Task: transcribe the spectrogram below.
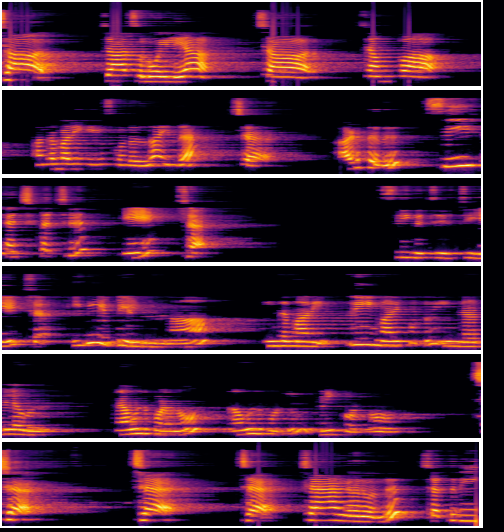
சார். சார் சொல்லுவோம் இல்லையா? சார் சம்பா அந்த மாதிரி யூஸ் பண்றதுதான் இந்த சார் அடுத்தது சி ஹெச் ஹெச் ஏ சார் சி ஹெச் ஹெச் ஏ இது எப்படி எழுதுறதுன்னா இந்த மாதிரி த்ரீ மாதிரி போட்டு இந்த இடத்துல ஒரு ரவுண்டு போடணும். ரவுண்டு போட்டு இப்படி போடணும். ச ச ச. வந்து சத்ரி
